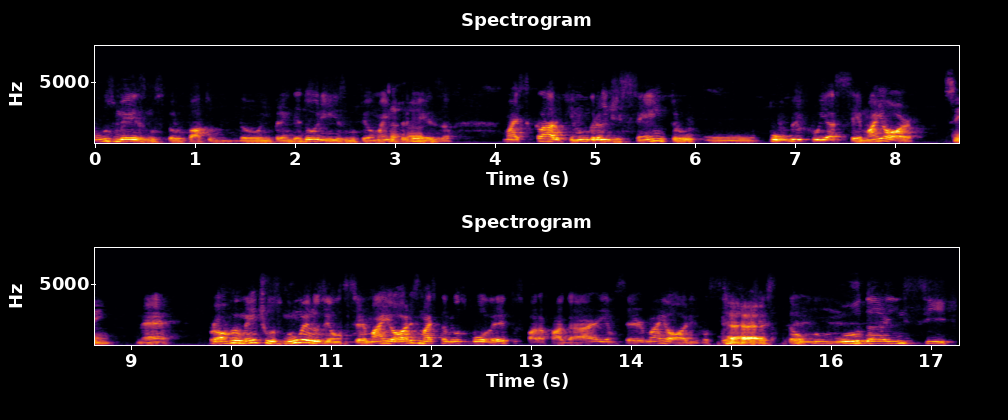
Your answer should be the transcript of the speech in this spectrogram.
os mesmos, pelo fato do empreendedorismo, ter uma empresa. Uhum. Mas claro que num grande centro o público ia ser maior. Sim. Né? Provavelmente os números iam ser maiores, mas também os boletos para pagar iam ser maiores. Ou seja, a gestão não muda em si.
